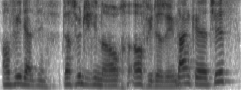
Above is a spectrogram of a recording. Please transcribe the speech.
Auf Wiedersehen. Das wünsche ich Ihnen auch. Auf Wiedersehen. Danke. Tschüss. Tschüss.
